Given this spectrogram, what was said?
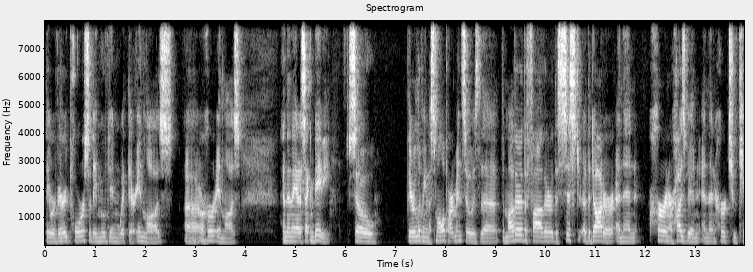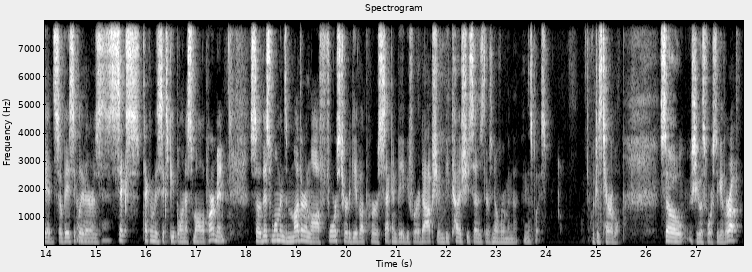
They were very poor, so they moved in with their in-laws uh, or her in-laws, and then they had a second baby. So they were living in a small apartment. So it was the the mother, the father, the sister, uh, the daughter, and then her and her husband, and then her two kids. So basically, Oh, was okay. six, technically six people in a small apartment. So this woman's mother-in-law forced her to give up her second baby for adoption because she says there's no room in the, in this place, which is terrible. So she was forced to give her up.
